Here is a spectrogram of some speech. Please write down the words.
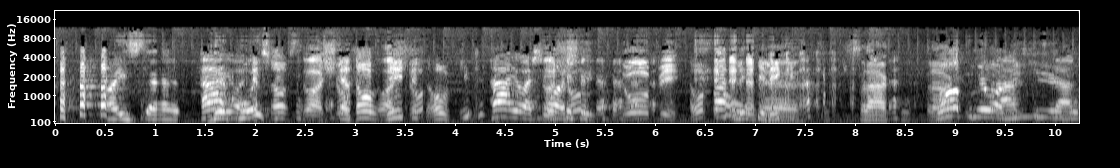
Mas é, Ah, eu depois. Não achou? Não ouvintes, achou? ouvintes. Ah, eu achei. Eu achei. Noob! Opa, link, link. É, fraco, fraco. Top, meu Fraco, amigo! fraco.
